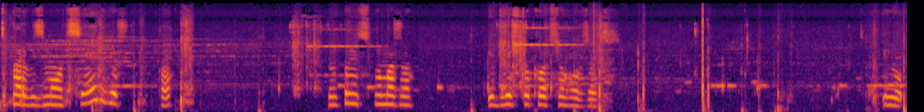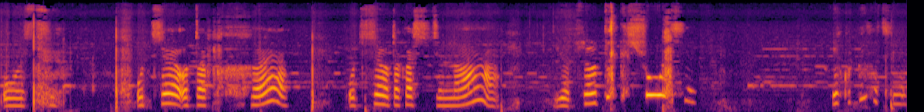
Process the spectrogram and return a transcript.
Тепер візьму оце дві штуки. В принципі, можна і дві штуки цього взяти. І ось оце отаке. Оце отака стіна. І оце отаке що це? Я купила це.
